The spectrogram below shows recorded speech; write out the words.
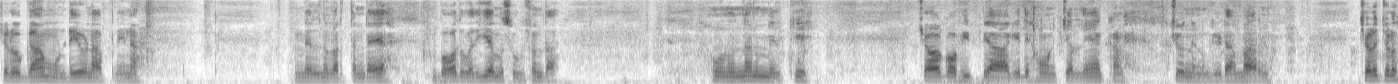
ਚਲੋ ਗਾਂ ਮੁੰਡੇ ਹੁਣ ਆਪਣੇ ਨਾਲ ਮਿਲਣ ਵਰਤਨ ਡਏ ਆ। ਬਹੁਤ ਵਧੀਆ ਮਹਿਸੂਸ ਹੁੰਦਾ। ਹੁਣ ਉਹਨਾਂ ਨੂੰ ਮਿਲ ਕੇ ਚਾਹ ਕੌਫੀ ਪਿਆ ਕੇ ਤੇ ਹੁਣ ਚੱਲੇ ਆ ਕਣ ਝੋਨੇ ਨੂੰ ਗੇੜਾ ਮਾਰਨ। ਚਲੋ ਚਲੋ।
